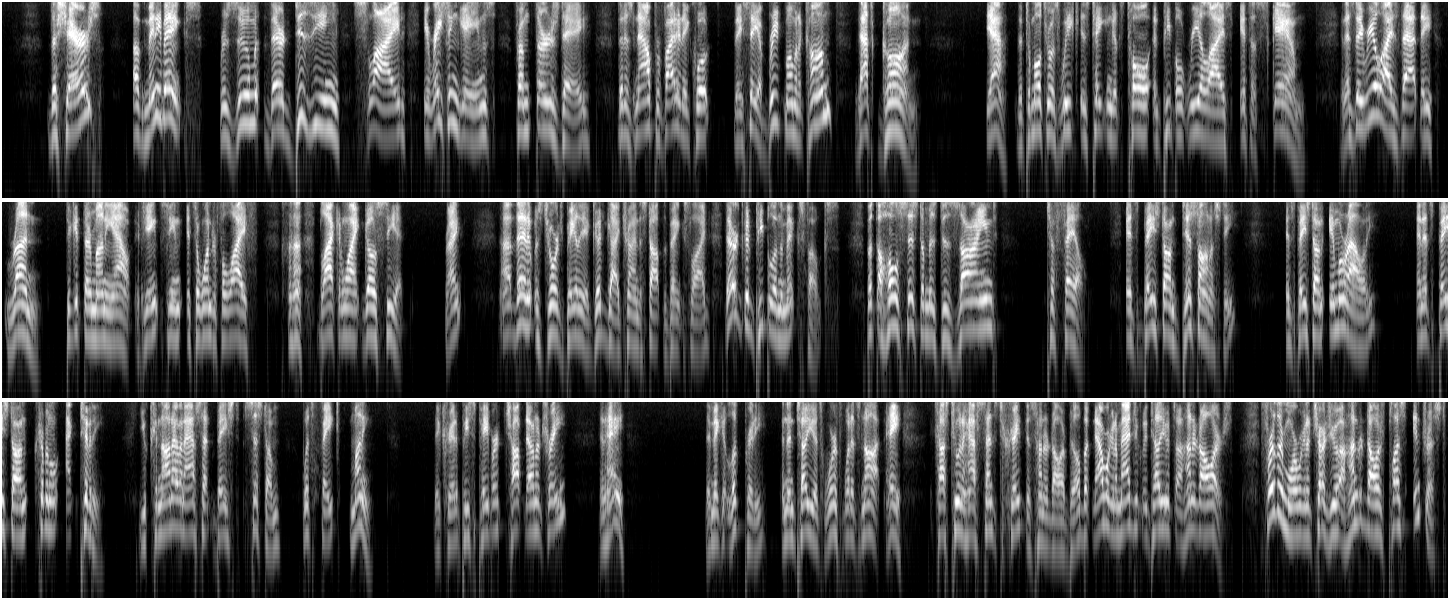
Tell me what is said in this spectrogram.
The shares of many banks resume their dizzying slide, erasing gains from Thursday that has now provided a quote, they say a brief moment of calm, that's gone. Yeah, the tumultuous week is taking its toll, and people realize it's a scam. And as they realize that, they run to get their money out. If you ain't seen It's a Wonderful Life, black and white, go see it, right? Uh, then it was George Bailey, a good guy, trying to stop the bank slide. There are good people in the mix, folks, but the whole system is designed to fail. It's based on dishonesty, it's based on immorality, and it's based on criminal activity. You cannot have an asset based system with fake money. They create a piece of paper, chop down a tree, and hey, they make it look pretty and then tell you it's worth what it's not. Hey, it cost two and a half cents to create this hundred dollar bill, but now we're going to magically tell you it's a hundred dollars. Furthermore, we're going to charge you a hundred dollars plus interest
